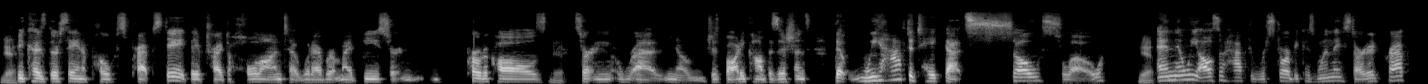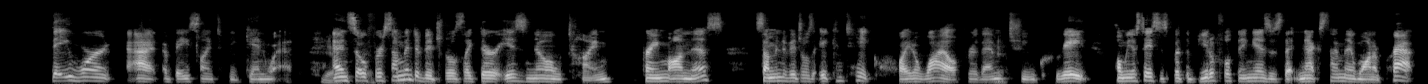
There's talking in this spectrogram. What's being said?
Yeah. because they're say in a post prep state. They've tried to hold on to whatever it might be, certain protocols, Yeah. certain uh, you know just body compositions. That we have to take that so slow, Yeah. and then we also have to restore because when they started prep, they weren't at a baseline to begin with. Yeah. And so for some individuals, like there is no time frame on this. Some individuals, it can take quite a while for them Yeah. to create homeostasis. But the beautiful thing is, is that next time they want to prep,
